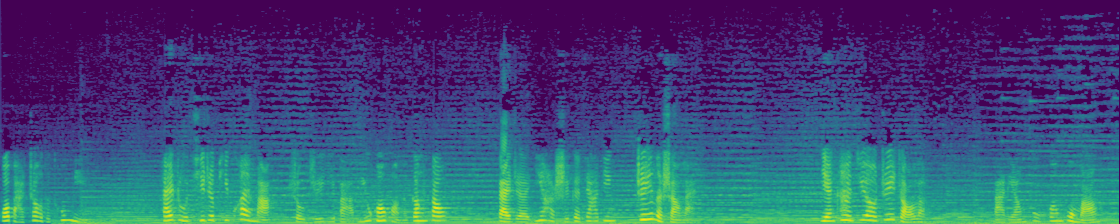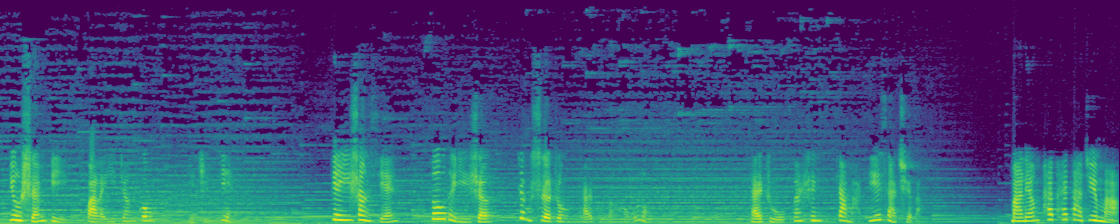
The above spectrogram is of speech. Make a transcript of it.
火把照得通明。财主骑着匹快马，手执一把明晃晃的钢刀，带着一二十个家丁追了上来。眼看就要追着了，马良不慌不忙，用神笔画了一张弓，一支箭。箭一上弦，嗖的一声。正射中财主的喉咙，财主翻身下马跌下去了。马良拍拍大骏马，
